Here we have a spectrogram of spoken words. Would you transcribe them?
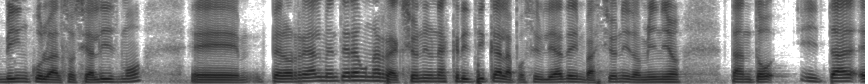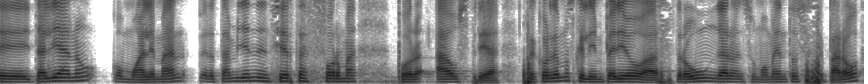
vínculo al socialismo, pero realmente era una reacción y una crítica a la posibilidad de invasión y dominio tanto italiano como alemán, pero también en cierta forma por Austria. Recordemos que el imperio austrohúngaro en su momento se separó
